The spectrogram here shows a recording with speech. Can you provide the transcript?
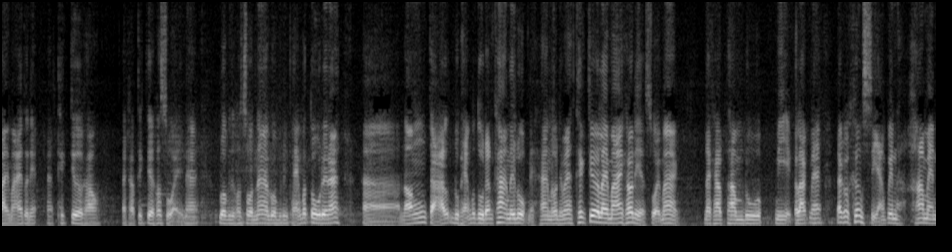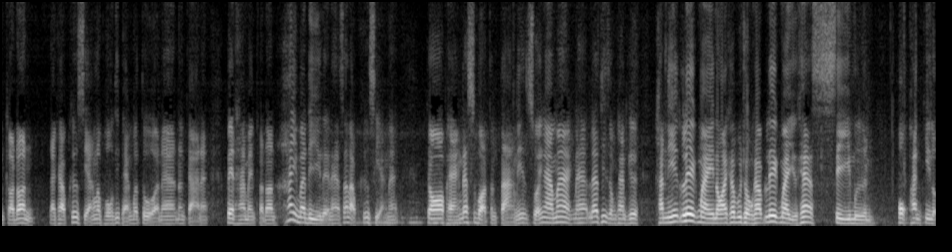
ลายไม้ตัวนี้นะเท็กเจอร์เขานะครับเท็กเจอร์เขาสวยนะฮะ รวมไปถึงคอนโซลหน้ารวมไปถึงแผงประตูด้วยนะน้องจ๋าดูแผงประตูด้านข้างได้ลูกเนี่ยข้างโน้นเห็นไหมเท็กเจอร์ลายไม้เขาเนี่ยสวยมากนะครับทำดูมีเอกลักษณ์นะแล้วก็เครื่องเสียงเป็น Harman Kardon นะครับเครื่องเสียงลำโพงที่แผงประตูนะน้องจ๋านะเป็น Harman Kardon ให้มาดีเลยนะสำหรับเครื่องเสียงนะจอแผงแดชบอร์ดต่างๆ นี่สวยงามมากนะฮะและที่สำคัญคือ คันนี้เลขไม่น้อยครับผู้ชมครับ เลขไม่อยู่แค่ 46,000กิโล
